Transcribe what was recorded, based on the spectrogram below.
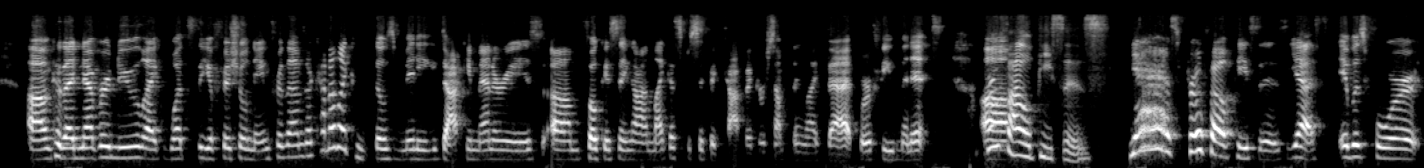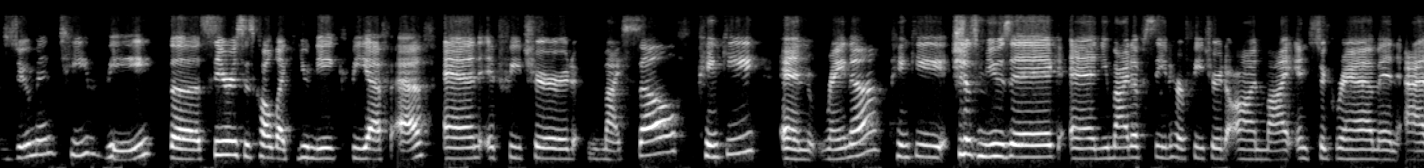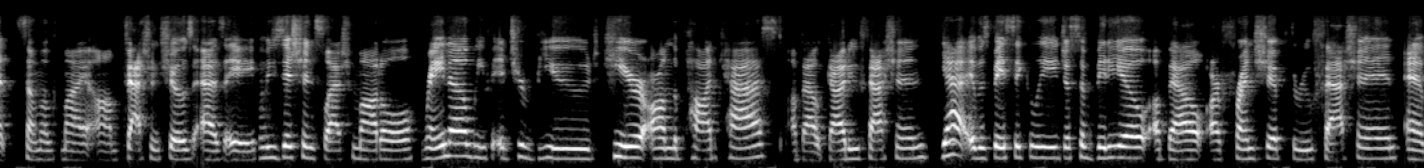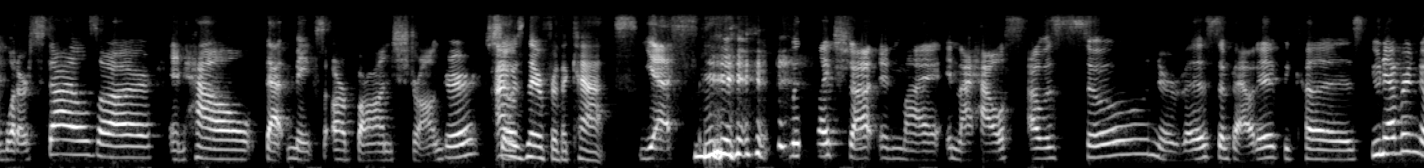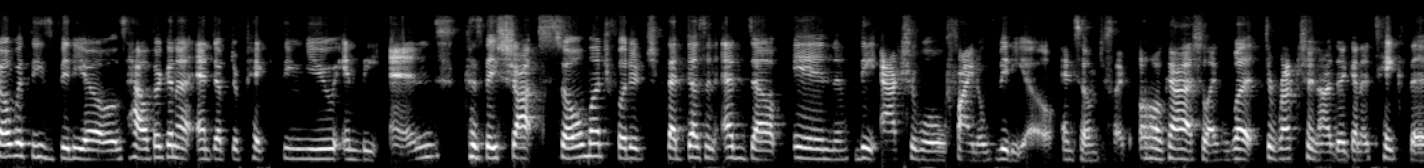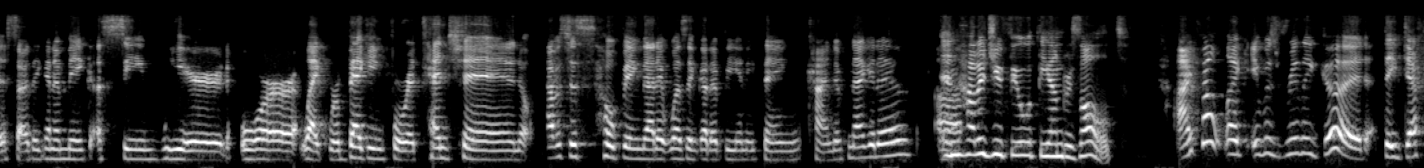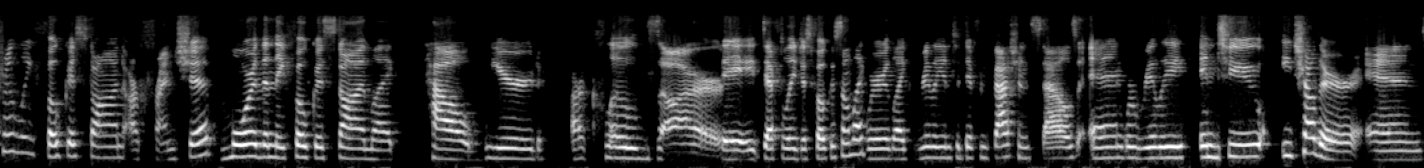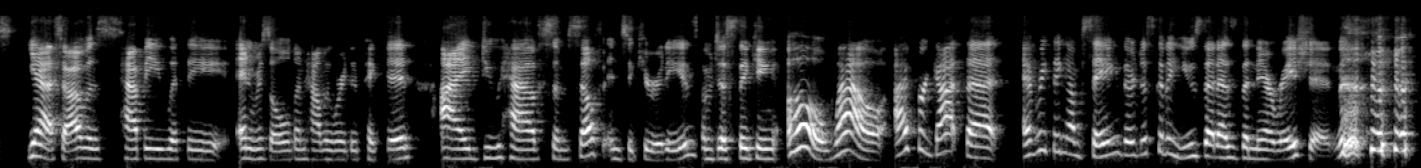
because um, I never knew like what's the official name for them. They're kind of like those mini documentaries um, focusing on like a specific topic or something like that for a few minutes. Profile um, pieces. Yes, profile pieces. Yes, it was for Zoomin.TV. The series is called like Unique BFF, and it featured myself, Pinky, and Raina. Pinky, she does music, and you might have seen her featured on my Instagram and at some of my um, fashion shows as a musician slash model. Raina, we've interviewed here on the podcast about Gyaru fashion. Yeah, it was basically just a video about our friendship through fashion and what our styles are and how that makes our bond stronger. So, I was there for the cats. Yes. it was like shot in my my in my house. I was so nervous about it because you never know with these videos how they're going to end up depicting you in the end because they shot so much footage that doesn't end up in the actual final video. And so I'm just like, "Oh gosh, like what direction are they going to take this? Are they going to make us seem weird or like we're begging for attention?" I was just hoping that it wasn't going to be anything kind of negative. And uh, how did you feel with the end result? I felt like it was really good. They definitely focused on our friendship more than they focused on like how weird our clothes are. They definitely just focus on like we're like really into different fashion styles and we're really into each other. And yeah, so I was happy with the end result and how we were depicted. I do have some self insecurities of just thinking, oh, wow, I forgot that everything I'm saying, they're just going to use that as the narration.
